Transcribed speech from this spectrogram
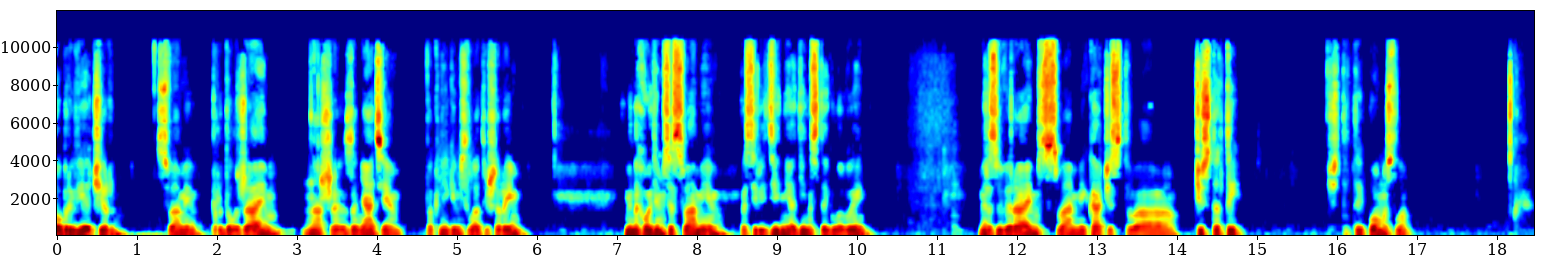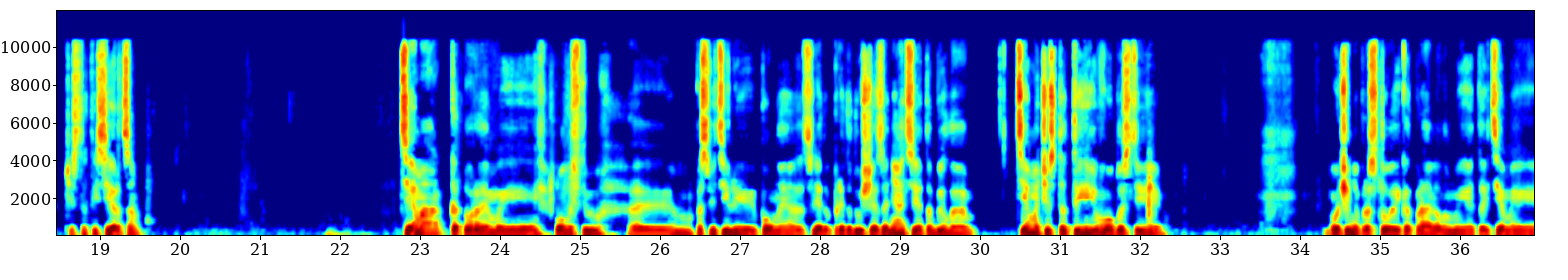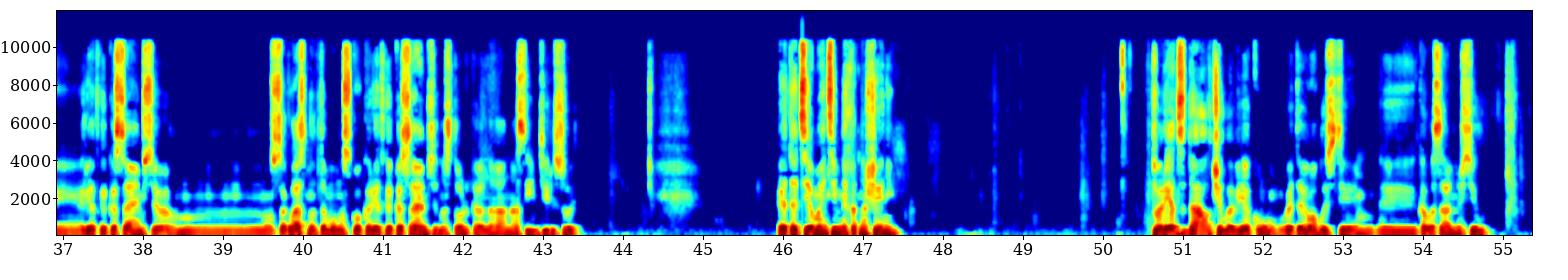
Добрый вечер. С вами продолжаем наше занятие по книге Мсилат и Шарим. Мы находимся с вами посередине 11 главы. Мы разбираем с вами качество чистоты. Чистоты помысла, чистоты сердца. Тема, которой мы полностью э, посвятили полное след... предыдущее занятие, это было тема чистоты в области очень непростой. Как правило, мы этой темы редко касаемся. Но согласно тому, насколько редко касаемся, настолько она нас и интересует. Это тема интимных отношений. Творец дал человеку в этой области э, колоссальную силу,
